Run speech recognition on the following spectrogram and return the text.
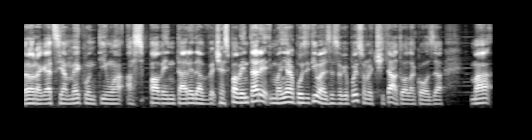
Però ragazzi a me continua a spaventare davvero, cioè spaventare in maniera positiva nel senso che poi sono eccitato alla cosa, ma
